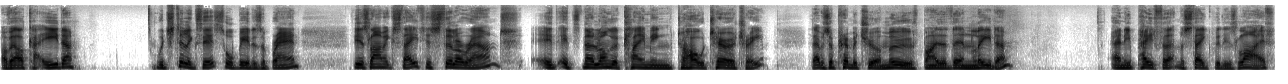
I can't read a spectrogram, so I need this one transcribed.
of Al Qaeda, which still exists, albeit as a brand. The Islamic State is still around. It, it's no longer claiming to hold territory. That was a premature move by the then leader. And he paid for that mistake with his life.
